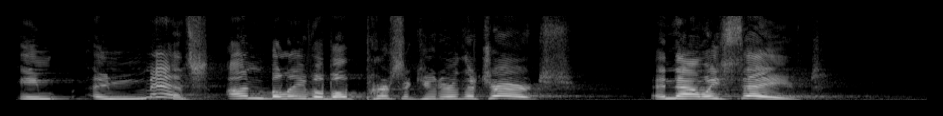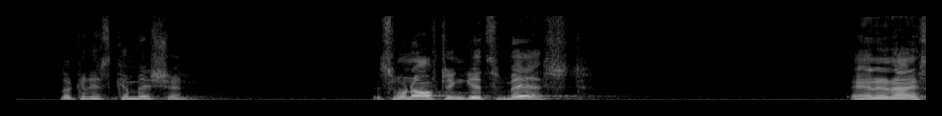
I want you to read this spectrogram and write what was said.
immense, unbelievable persecutor of the church. And now he's saved. Look at his commission. This one often gets missed. Ananias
